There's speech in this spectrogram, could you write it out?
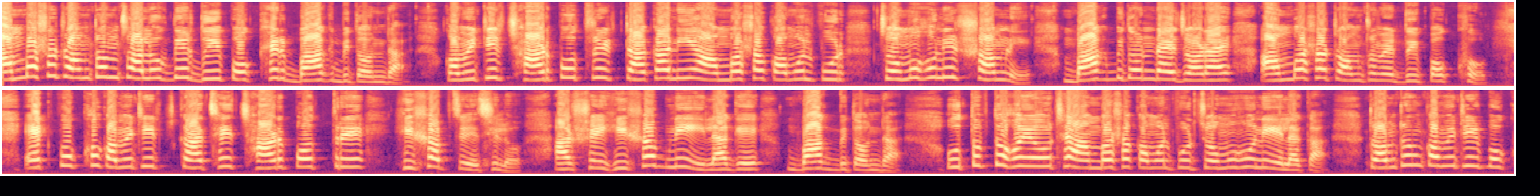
আমবাসা টমটম চালকদের দুই পক্ষের বাঘ বিতণ্ডা। কমিটির ছাড়পত্রের টাকা নিয়ে আমবাসা কমলপুর চৌমুহনির সামনে বাঘ বিতণ্ডায় জড়ায় আমবাসা টমটমের দুই পক্ষ। এক পক্ষ কমিটির কাছে ছাড়পত্রে হিসাব চেয়েছিল আর সেই হিসাব নিয়েই লাগে বাঘ বিতণ্ডা। উত্তপ্ত হয়ে ওঠে আমবাসা কমলপুর চৌমুহনি এলাকা। টমটম কমিটির পক্ষ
